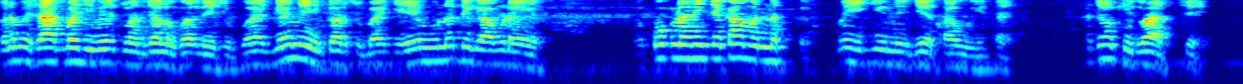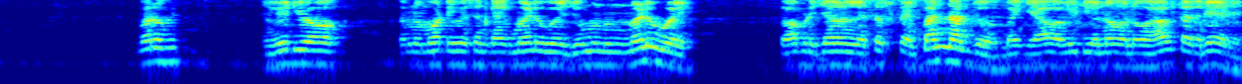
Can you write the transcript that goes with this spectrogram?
ભાઈ શાકભાજી વેચવાનું ચાલુ કરી દઈશું. ભાઈ ગમે એ કરશું. બાકી એવું નથી કે આપણે કોકના નીચે કામ જ નથી કરવું. ભાઈ ગયું ને જે થવું એ થાય. આ ચોખ્ખી વાત છે. બરાબર? વીડિયો તમને મોટિવેશન કાંઈક મળ્યું હોય જૂનું મળ્યું હોય, તો આપણી ચેનલને સબસ્ક્રાઈબ કરી નાખજો. બાકી આવા વીડિયો નવા નવા આવતા જ રહે.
